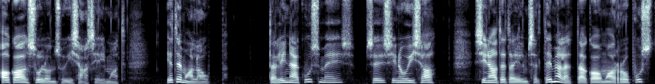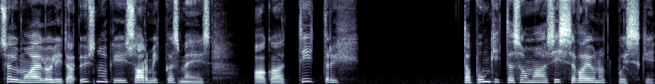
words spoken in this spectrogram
aga sul on su isa silmad ja tema laup. ta oli nägus mees, see sinu isa sina teda ilmselt ei mäleta, aga oma robustsel moel oli ta üsnagi sarmikas mees, aga Dietrich, ta pungitas oma sisse vajunud põski.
